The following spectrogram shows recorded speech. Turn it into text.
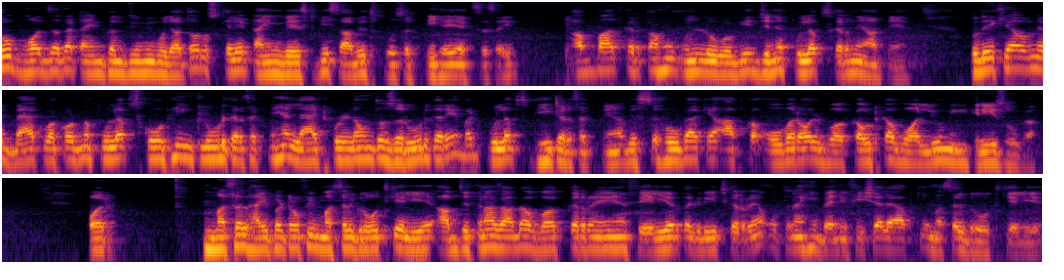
तो बहुत ज़्यादा टाइम कंज्यूमिंग हो जाता है और उसके लिए टाइम वेस्ट भी साबित हो सकती है ये एक्सरसाइज अब बात करता हूँ उन लोगों की जिन्हें पुलअप्स करने आते हैं। तो देखिए, आप अपने बैक वर्कआउट में पुलअप्स को भी इंक्लूड कर सकते हैं। लैट पुल डाउन तो ज़रूर करें बट पुलअप्स भी कर सकते हैं। अब इससे होगा कि आपका ओवरऑल वर्कआउट का वॉल्यूम इंक्रीज होगा। और मसल हाइपरट्रॉफी मसल ग्रोथ के लिए आप जितना ज़्यादा वर्क कर रहे हैं फेलियर तक रीच कर रहे हैं, उतना ही बेनिफिशियल है आपकी मसल ग्रोथ के लिए।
